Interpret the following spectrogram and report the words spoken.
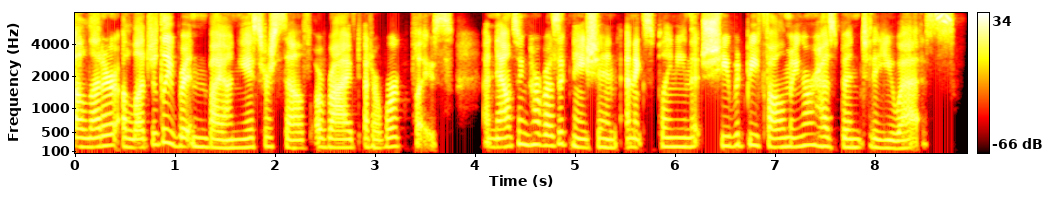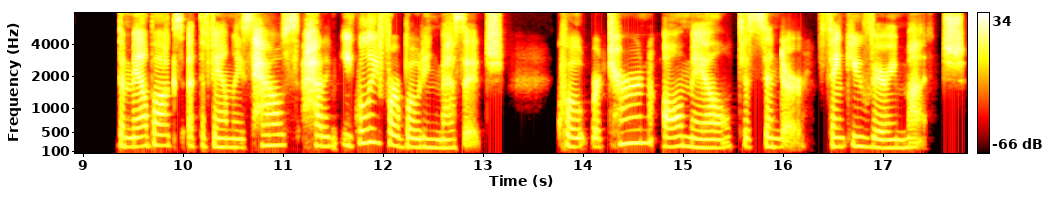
a letter allegedly written by Agnes herself arrived at her workplace, announcing her resignation and explaining that she would be following her husband to the US. The mailbox at the family's house had an equally foreboding message. Quote, return all mail to sender. Thank you very much.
